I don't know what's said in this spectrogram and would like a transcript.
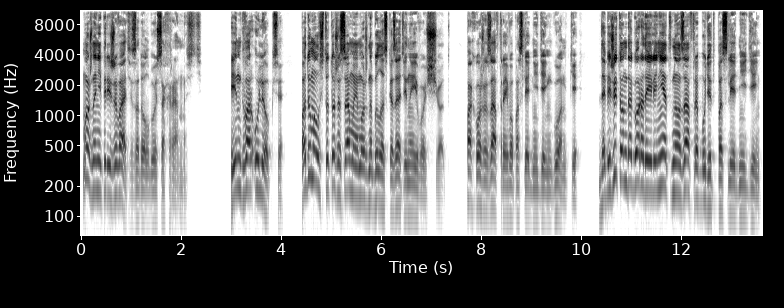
Можно не переживать за долгую сохранность. Ингвар улегся. Подумал, что то же самое можно было сказать и на его счет. Похоже, завтра его последний день гонки. Добежит он до города или нет, но завтра будет последний день,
